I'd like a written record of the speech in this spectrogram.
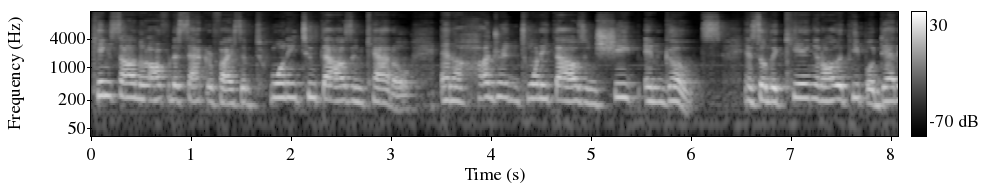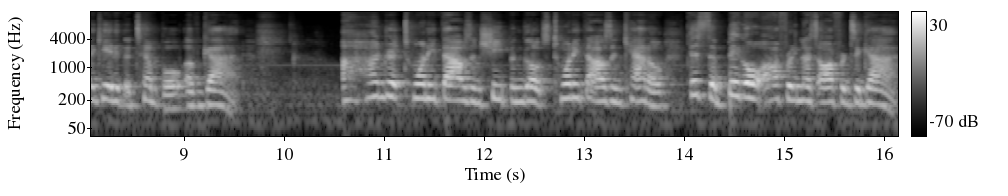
King Solomon offered a sacrifice of 22,000 cattle and 120,000 sheep and goats. And so the king and all the people dedicated the temple of God. 120,000 sheep and goats, 20,000 cattle. This is a big old offering that's offered to God.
